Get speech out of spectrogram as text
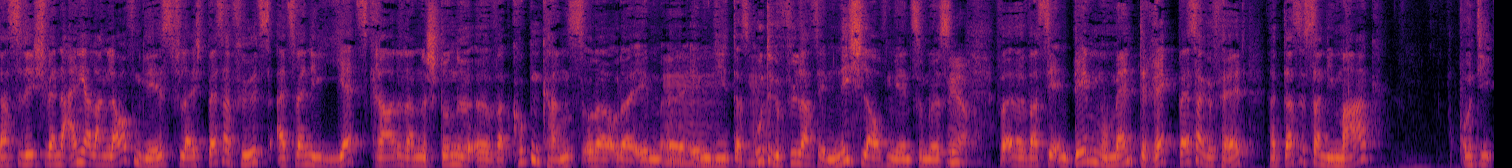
dass du dich, wenn du ein Jahr lang laufen gehst, vielleicht besser fühlst, als wenn du jetzt gerade dann eine Stunde äh, was gucken kannst oder, oder eben, äh, eben die, das gute Gefühl hast, eben nicht laufen gehen zu müssen, Ja. äh, was dir in dem Moment direkt besser gefällt. Das ist dann die Mark und die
